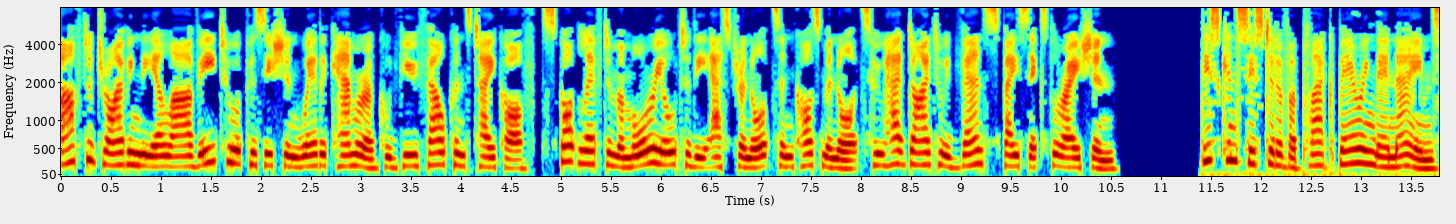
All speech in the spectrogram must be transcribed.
After driving the LRV to a position where the camera could view Falcon's takeoff, Scott left a memorial to the astronauts and cosmonauts who had died to advance space exploration. This consisted of a plaque bearing their names,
